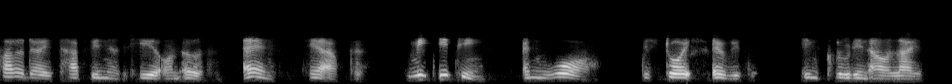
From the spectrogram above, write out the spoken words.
paradise happiness here on earth and hereafter. Meat eating and war destroy everything, including our lives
